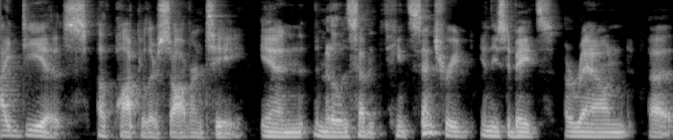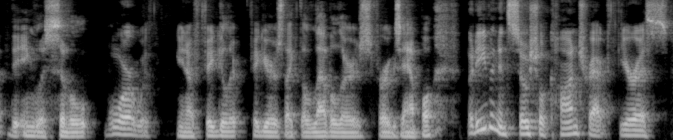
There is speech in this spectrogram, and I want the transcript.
ideas of popular sovereignty in the middle of the 17th century in these debates around uh, the English Civil War with you know figure, figures like the levelers, for example, but even in social contract theorists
